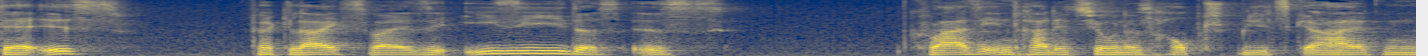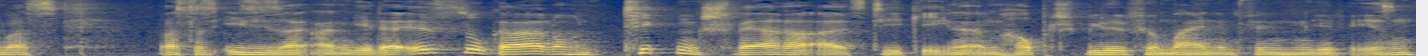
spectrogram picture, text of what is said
der ist vergleichsweise easy, das ist quasi in Tradition des Hauptspiels gehalten, was, was das Easy-Sein angeht. Er ist sogar noch ein Ticken schwerer als die Gegner im Hauptspiel für mein Empfinden gewesen,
